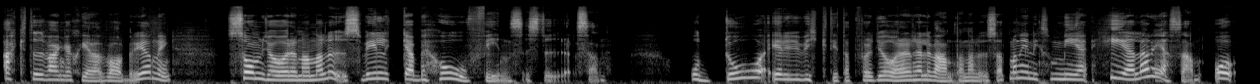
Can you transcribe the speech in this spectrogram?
aktiv och engagerad valberedning som gör en analys. Vilka behov finns i styrelsen? Och då är det ju viktigt att för att göra en relevant analys att man är liksom med hela resan och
